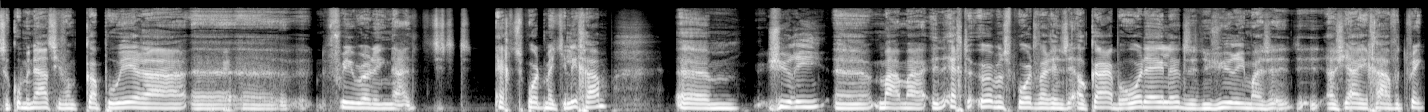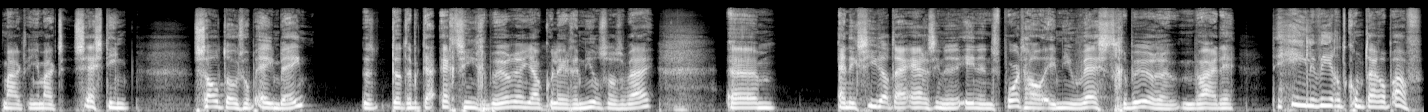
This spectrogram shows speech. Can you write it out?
is een combinatie van capoeira, uh, uh, freerunning. Nou, het is echt sport met je lichaam. Um, jury, uh, maar, maar een echte urban sport waarin ze elkaar beoordelen. Er zit een jury, maar ze, als jij een gave trick maakt en je maakt 16 salto's op één been. Dat, dat heb ik daar echt zien gebeuren. Jouw collega Niels was erbij. Um, en ik zie dat daar ergens in een, in een sporthal in Nieuw-West gebeuren. Waar de, de hele wereld komt daarop af.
